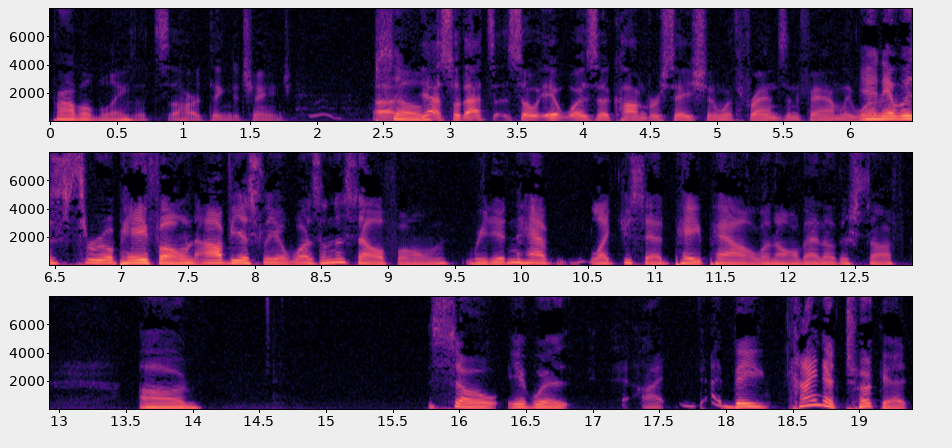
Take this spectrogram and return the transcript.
probably. It's a hard thing to change. Uh, So- yeah, so that's so it was a conversation with friends and family. And it was through a payphone. Obviously, it wasn't a cell phone. We didn't have, like you said, PayPal and all that other stuff. Um, so it was, I, they kind of took it,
